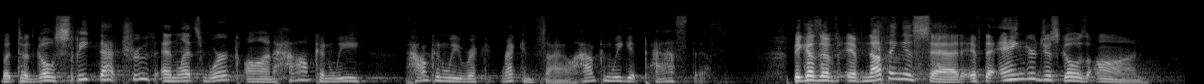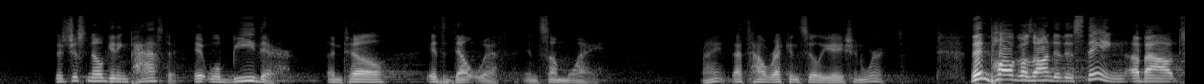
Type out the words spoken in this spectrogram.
But to go speak that truth and let's work on how can we how can we rec- reconcile? How can we get past this? Because if, if nothing is said, if the anger just goes on, there's just no getting past it. It will be there until it's dealt with in some way. Right? That's how reconciliation works. Then Paul goes on to this thing about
